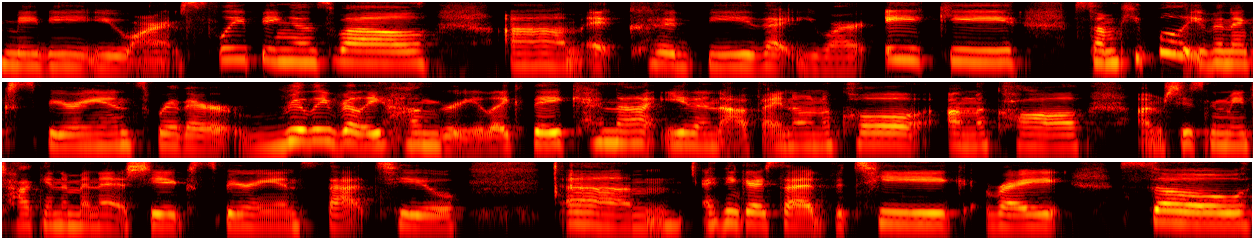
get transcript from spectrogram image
Maybe you aren't sleeping as well. Um, it could be that you are achy. Some people even experience where they're really, really hungry, like they cannot eat enough. I know Nicole on the call, um, she's going to be talking in a minute. She experienced that too. Um, I think I said fatigue, right? So,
